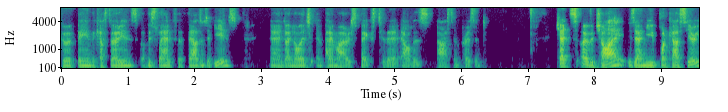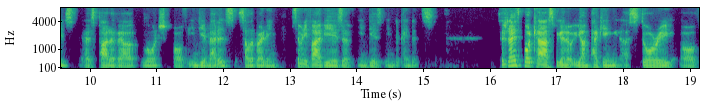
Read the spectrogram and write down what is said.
who have been the custodians of this land for thousands of years, and I acknowledge and pay my respects to their elders, past and present. Chats Over Chai is our new podcast series as part of our launch of India Matters, celebrating 75 years of India's independence. So today's podcast, we're going to be unpacking a story of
